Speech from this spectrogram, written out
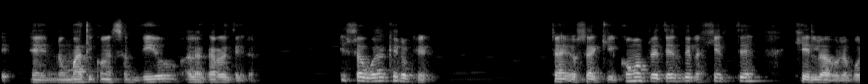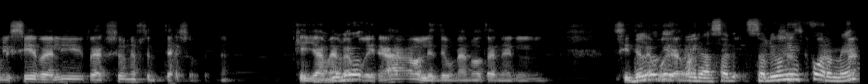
eh, neumáticos encendidos a la carretera. Esa hueá creo que o sea, que cómo pretende la gente que la, policía israelí reaccione frente a eso. Que llame al apoderado, les dé una nota en el sitio de la Mira, salió un informe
